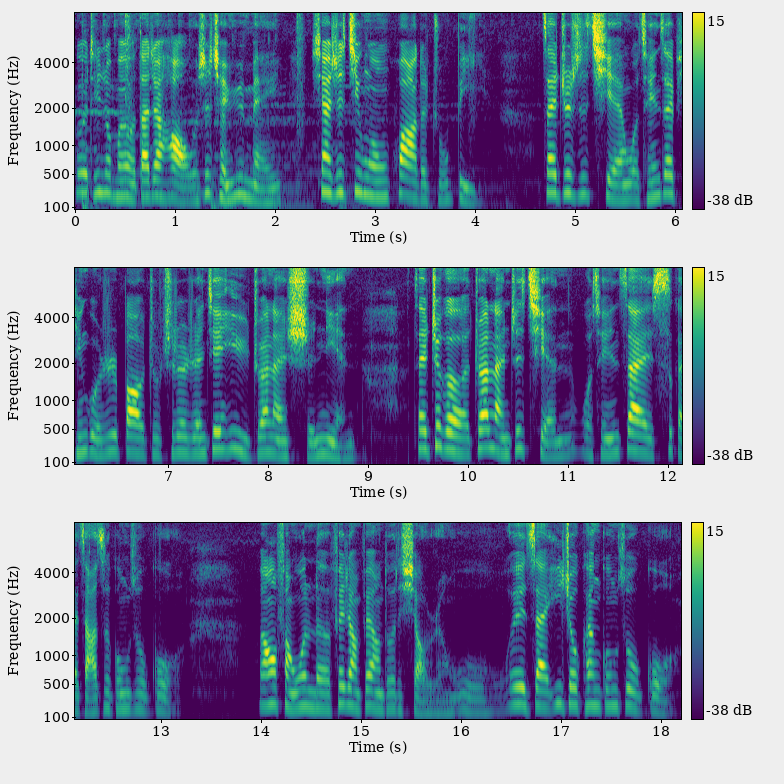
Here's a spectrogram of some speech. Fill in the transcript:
各位听众朋友，大家好，我是陈玉梅，现在是静文化的主笔。在这之前，我曾经在苹果日报主持了《人间一语》专栏十年。在这个专栏之前，我曾经在《思改》杂志工作过，然后访问了非常非常多的小人物。我也在《一周刊》工作过，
